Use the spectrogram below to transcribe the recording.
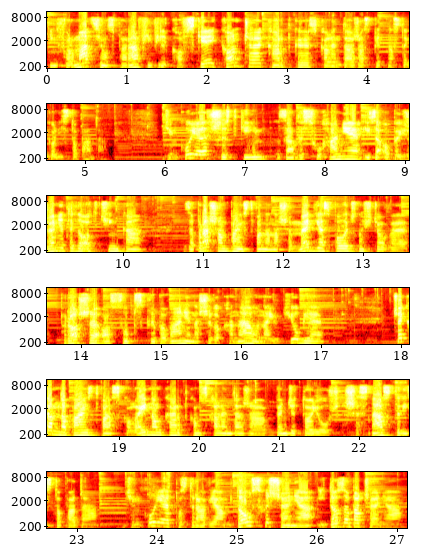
Informacją z parafii wilkowskiej kończę kartkę z kalendarza z 15 listopada. Dziękuję wszystkim za wysłuchanie i za obejrzenie tego odcinka. Zapraszam Państwa na nasze media społecznościowe. Proszę o subskrybowanie naszego kanału na YouTubie. Czekam na Państwa z kolejną kartką z kalendarza. Będzie to już 16 listopada. Dziękuję, pozdrawiam, do usłyszenia i do zobaczenia.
